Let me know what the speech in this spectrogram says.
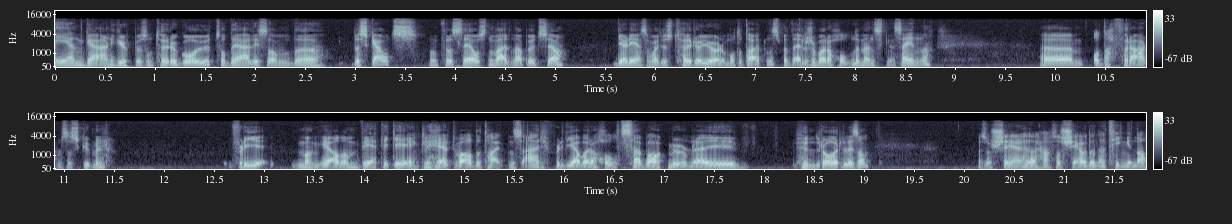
én gæren gruppe som tør å gå ut, og det er liksom The, the Scouts. For å se åssen verden er på utsida. De er de eneste som faktisk tør å gjøre det mot The Titans, men ellers så bare holder menneskene seg inne. Uh, og derfor er den så skummel. Fordi mange av dem vet ikke egentlig helt hva The Titans er. Fordi de har bare holdt seg bak murene i 100 år, liksom. Men så skjer, så skjer jo denne tingen, da.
